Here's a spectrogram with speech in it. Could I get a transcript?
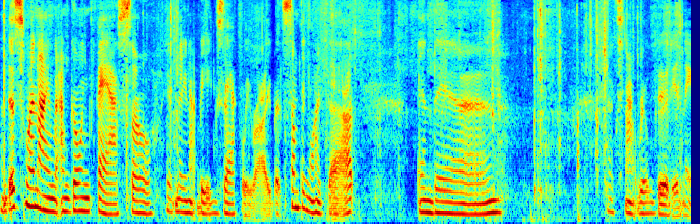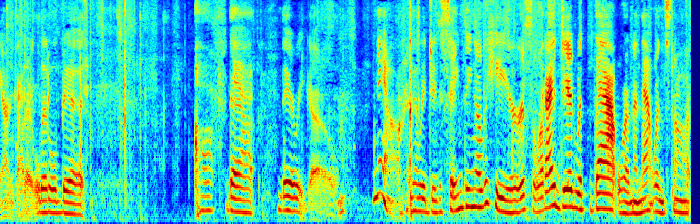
And this one, I'm, I'm going fast, so it may not be exactly right, but something like that. And then, that's not real good in there. I got a little bit off that. There we go. Now, and then we do the same thing over here. So what I did with that one, and that one's not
